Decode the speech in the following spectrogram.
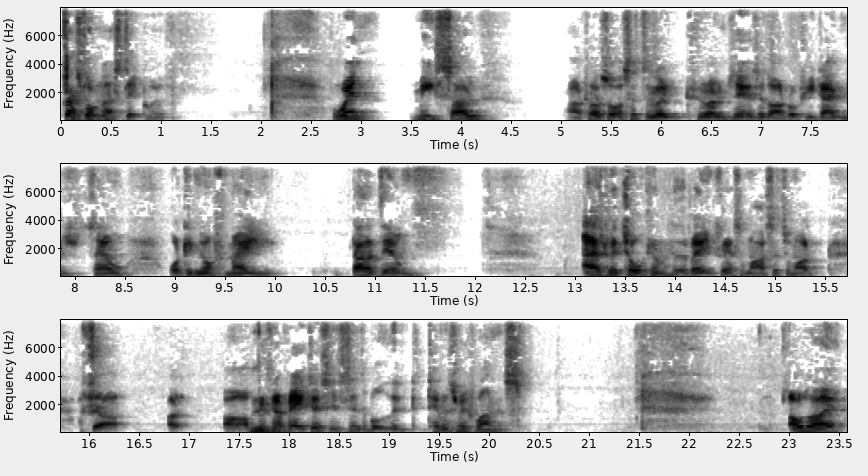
That's what I'm to stick with. When me so, I sort of said to Luke, who owns it, I said, I've got a few games to sell. What can you offer me? Done a deal. As we're talking at the VHS, I'm like, I said to him, I, I should, I, I'm looking at VHS since I bought the Kevin Smith ones. I was like,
